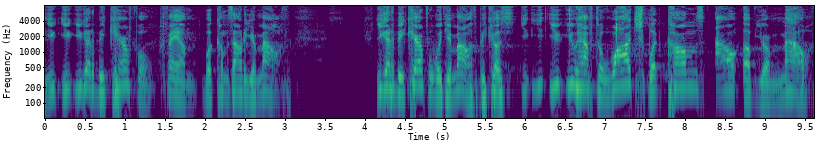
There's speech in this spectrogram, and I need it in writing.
you, you, you got to be careful, fam, what comes out of your mouth. You got to be careful with your mouth because you, you, you have to watch what comes out of your mouth.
